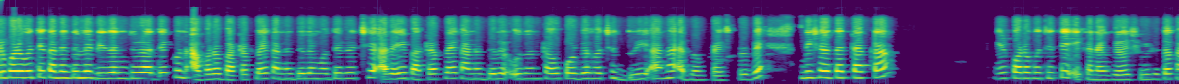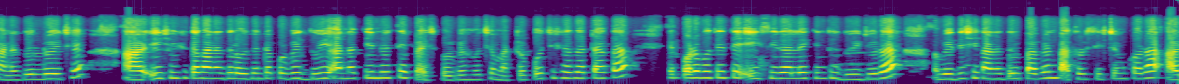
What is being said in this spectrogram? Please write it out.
এর পরবর্তী কানের দুলের ডিজাইন জোড়া দেখুন, আবারও বাটারফ্লাই কানের দুলের মধ্যে রয়েছে। আর এই বাটারফ্লাই কানের দুলের ওজনটাও পড়বে হচ্ছে দুই আনা এবং প্রাইস পড়বে বিশ হাজার টাকা। এর পরবর্তীতে এখানে একজন শিশুতা কানের দুল রয়েছে। আর এই শিশুতা কানের দুল ওজনটা পড়বে দুই আনা তিন রইতে প্রাইস পড়বে হচ্ছে মাত্র পঁচিশ হাজার টাকা। এর পরবর্তীতে এই সিরিয়ালে কিন্তু দুই জোড়া বিদেশি কানের দুল পাবেন, পাথর সিস্টেম করা। আর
